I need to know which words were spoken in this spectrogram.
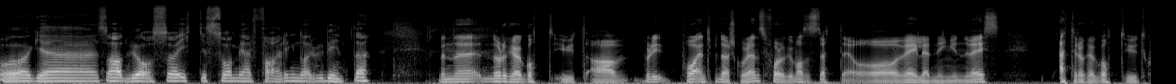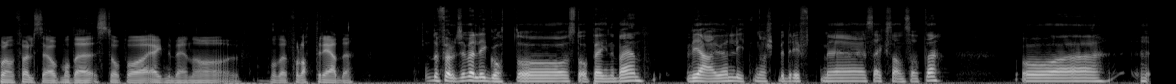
Og uh, så hadde vi jo også ikke så mye erfaring når vi begynte. Men når dere har gått ut av Fordi på entreprenørskolen så får dere masse støtte og veiledning underveis. Etter dere har gått ut, hvordan føles det å på en måte stå på egne bein og på en måte forlatt redet? Det føles jo veldig godt å stå på egne bein. Vi er jo en liten norsk bedrift med seks ansatte. Og uh,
